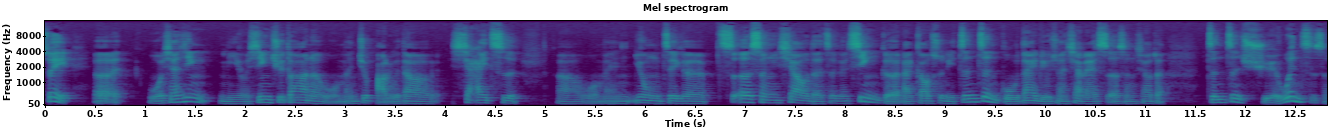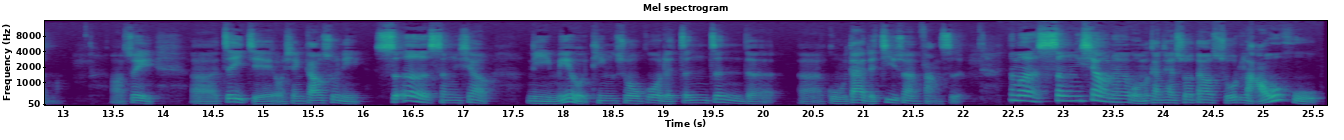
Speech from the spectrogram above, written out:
所以，呃，我相信你有兴趣的话呢，我们就保留到下一次，呃，我们用这个十二生肖的这个性格来告诉你，真正古代流传下来十二生肖的真正学问是什么，啊，所以。呃，这一节我先告诉你，十二生肖你没有听说过的真正的呃古代的计算方式。那么生肖呢？我们刚才说到属老虎，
